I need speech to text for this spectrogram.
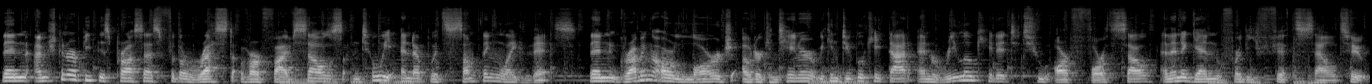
Then I'm just gonna repeat this process for the rest of our five cells until we end up with something like this. Then grabbing our large outer container, we can duplicate that and relocate it to our fourth and then again for the fifth cell too.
